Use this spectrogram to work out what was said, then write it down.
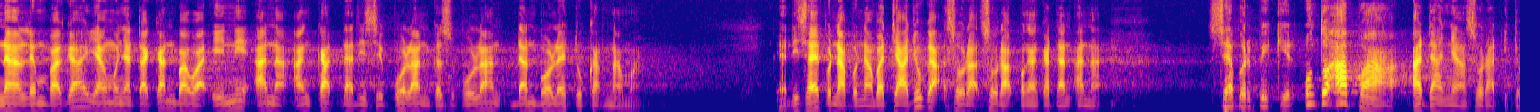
Nah lembaga yang menyatakan bahawa ini anak angkat dari sepulan ke sepulan dan boleh tukar nama. Jadi saya pernah-pernah baca juga surat-surat pengangkatan anak. Saya berpikir untuk apa adanya surat itu?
